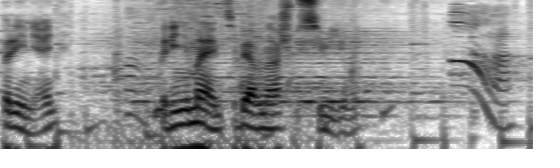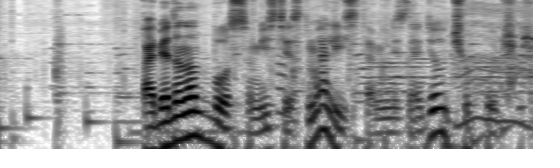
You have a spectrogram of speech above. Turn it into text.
Принять. Принимаем тебя в нашу семью. Победа над боссом, естественно. Молись там, не знаю, делай, что хочешь.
